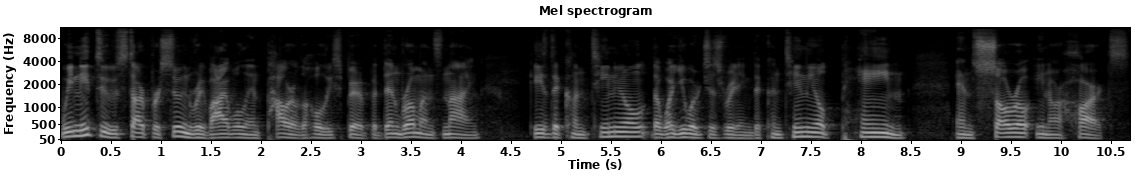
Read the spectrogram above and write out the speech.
we need to start pursuing revival and power of the Holy Spirit. But then Romans 9 is the continual, the what you were just reading, the continual pain and sorrow in our hearts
